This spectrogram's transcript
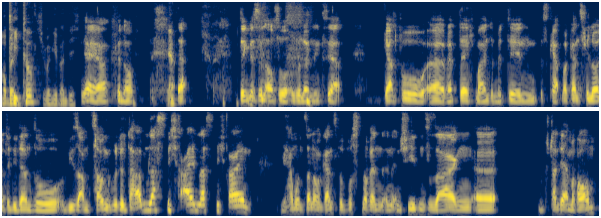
Robin, Tito? ich übergebe an dich. Ja, ja, genau. Ja. ja. Ich denke, das sind auch so, so Learnings, ja. Gerade wo äh, WebDave meinte mit denen, es gab noch ganz viele Leute, die dann so wie so am Zaun gerüttelt haben, lasst mich rein, lasst mich rein. Wir haben uns dann auch ganz bewusst noch in, in entschieden zu sagen, äh, stand ja im Raum,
